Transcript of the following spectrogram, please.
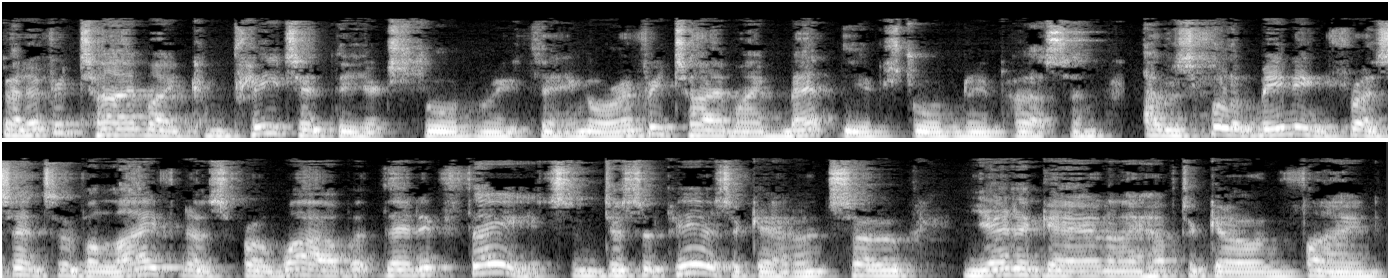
But every time I completed the extraordinary thing, or every time I met the extraordinary person, I was full of meaning for a sense of aliveness for a while, but then it fades and disappears again. And so, yet again, I have to go and find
